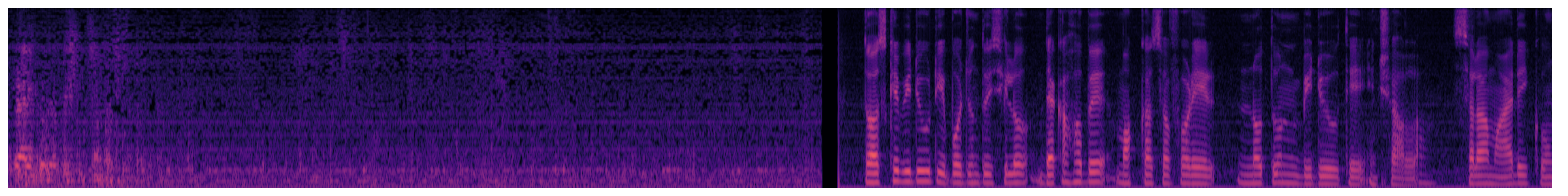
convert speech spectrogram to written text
ট্রাই করে দেখি কেমন তো আজকে ভিডিওটি পর্যন্তই ছিল। দেখা হবে মক্কা সফরের নতুন ভিডিওতে, ইনশাআল্লাহ। সালামু আলাইকুম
